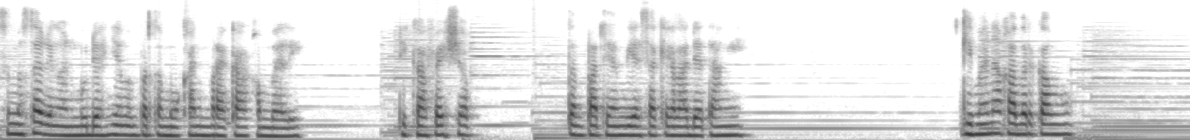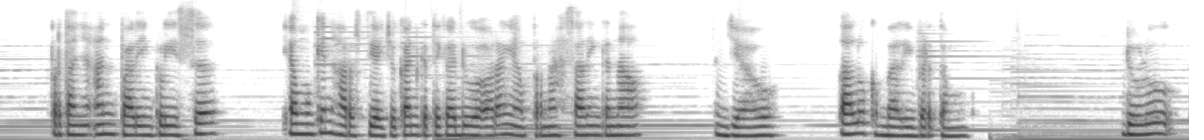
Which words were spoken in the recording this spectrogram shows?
semesta dengan mudahnya mempertemukan mereka kembali di cafe shop, tempat yang biasa Kela datangi. Gimana kabar kamu? Pertanyaan paling klise yang mungkin harus diajukan ketika dua orang yang pernah saling kenal, menjauh, lalu kembali bertemu. Dulu,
